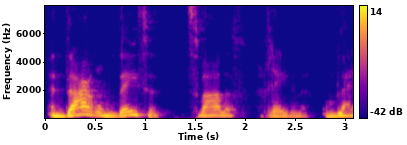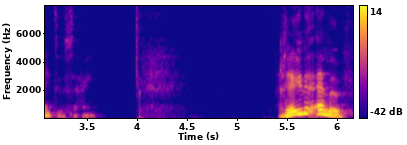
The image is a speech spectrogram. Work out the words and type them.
En daarom deze twaalf redenen om blij te zijn. Reden 11.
